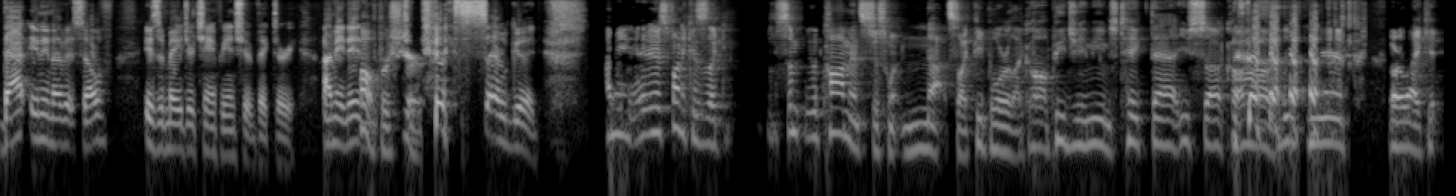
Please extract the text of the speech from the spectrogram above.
that in and of itself is a major championship victory. I mean, it, oh, for sure, it's so good. I mean, and it's funny because like some the comments just went nuts. Like people were like, "Oh, PGA memes, take that, you suck." Oh, or like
